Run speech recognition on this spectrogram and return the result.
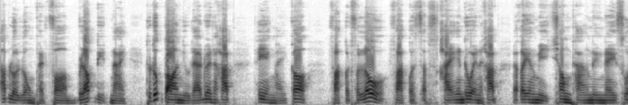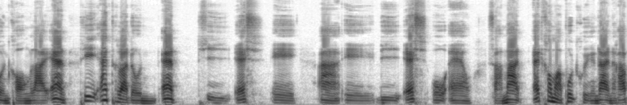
อัปโหลดลงแพลตฟอร์ม Blockdit ในทุกๆ ตอนอยู่แล้วด้วยนะครับ ถ้ายังไงก็ฝากกด Follow ฝากกด Subscribe กันด้วยนะครับ แล้วก็ยังมีช่องทางหนึ่งในส่วนของ Line แอดที่ a d ทราดน t h a r a d h o l สามารถแอดเข้ามาพูดคุยกันได้นะครับ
